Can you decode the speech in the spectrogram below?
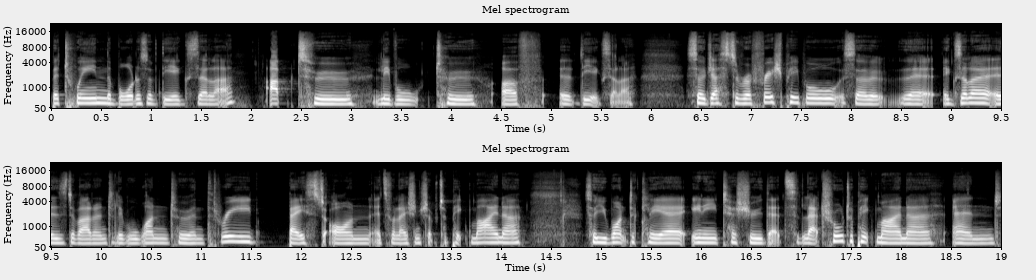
between the borders of the axilla up to level two of uh, the axilla. So, just to refresh people, so the axilla is divided into level one, two, and three based on its relationship to pec minor. So you want to clear any tissue that's lateral to pec minor and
